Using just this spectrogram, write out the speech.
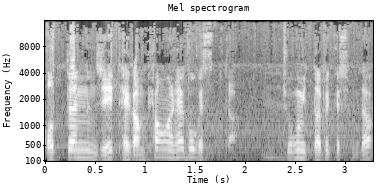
어땠는지 대강 평을 해보겠습니다. 음. 조금 이따 뵙겠습니다.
